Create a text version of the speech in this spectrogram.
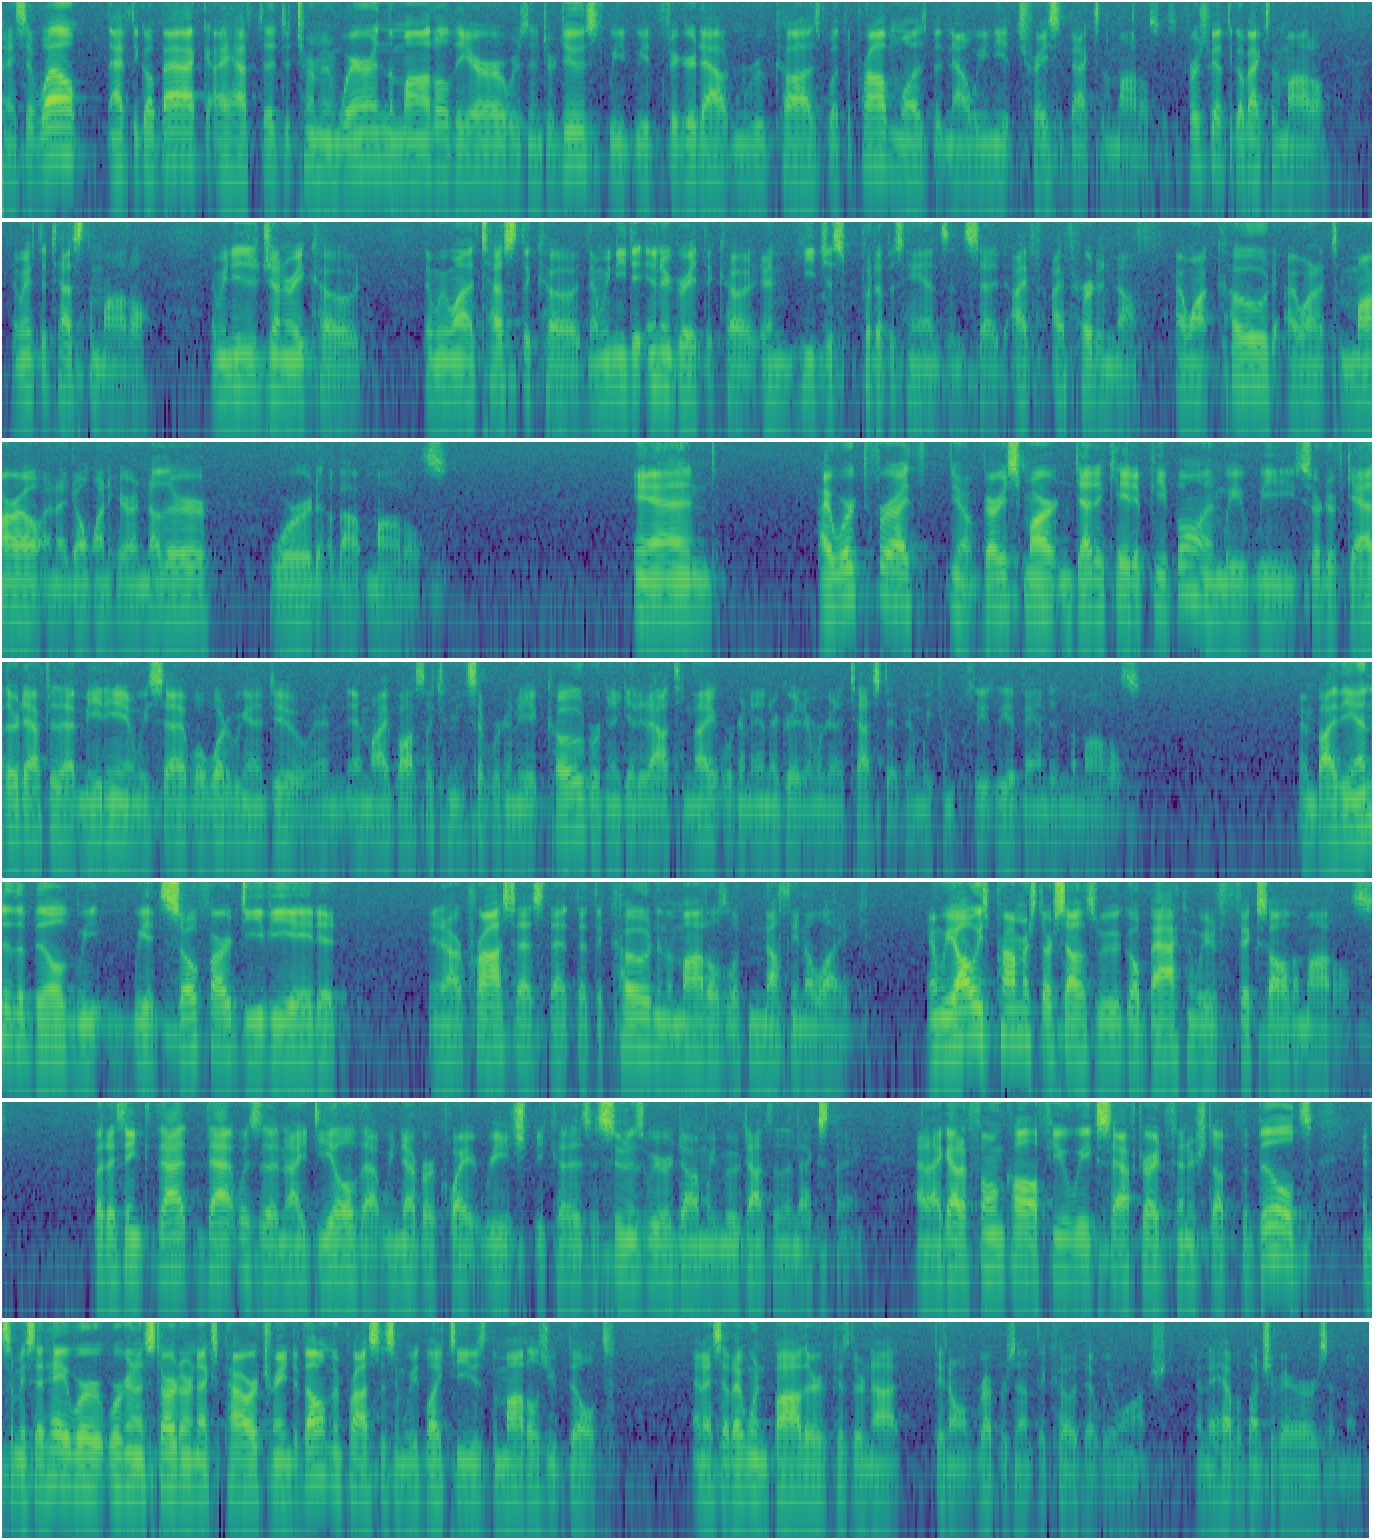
And I said, well, I have to go back. I have to determine where in the model the error was introduced. We, we had figured out in root cause what the problem was, but now we need to trace it back to the model. So first we have to go back to the model. Then we have to test the model. Then we need to generate code. Then we want to test the code. Then we need to integrate the code. And he just put up his hands and said, I've, I've heard enough. I want code. I want it tomorrow. And I don't want to hear another word about models. And I worked for you know very smart and dedicated people, and we, we sort of gathered after that meeting and we said, well, what are we going to do? And, and my boss looked at me and said, we're going to get code, we're going to get it out tonight, we're going to integrate it, and we're going to test it. And we completely abandoned the models. And by the end of the build, we, we had so far deviated in our process that, that the code and the models looked nothing alike. And we always promised ourselves we would go back and we would fix all the models. But I think that, that was an ideal that we never quite reached because as soon as we were done, we moved on to the next thing. And I got a phone call a few weeks after I'd finished up the builds, and somebody said, hey, we're, we're going to start our next powertrain development process, and we'd like to use the models you built. And I said I wouldn't bother because they're not, they don't represent the code that we launched, and they have a bunch of errors in them.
